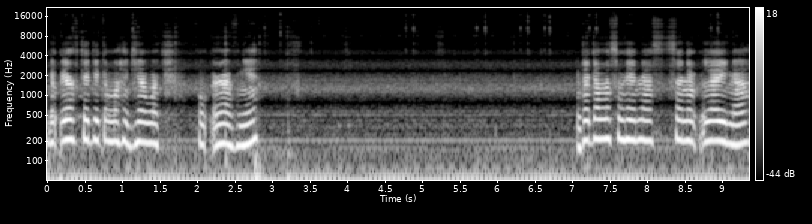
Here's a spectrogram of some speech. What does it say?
Dopiero wtedy to może działać poprawnie. Dodamy sobie na scenę Lejna.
